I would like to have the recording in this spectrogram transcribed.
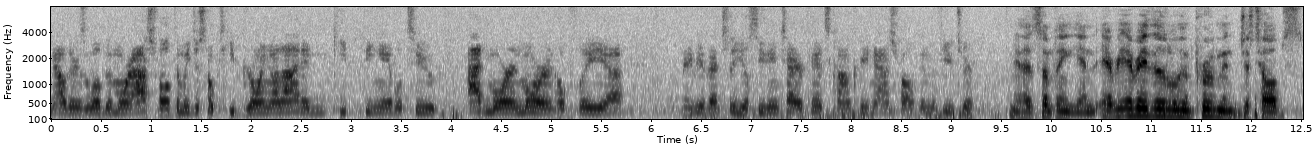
Now there's a little bit more asphalt, and we just hope to keep growing on that and keep being able to add more and more, and hopefully, uh, maybe eventually you'll see the entire pits concrete and asphalt in the future. Yeah, that's something again. Every every little improvement just helps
